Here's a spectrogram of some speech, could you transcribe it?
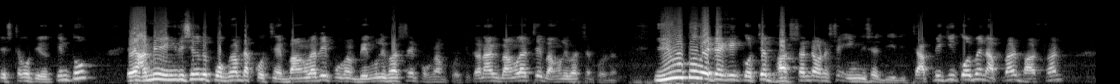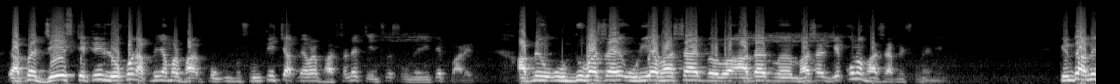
চেষ্টা করছি। কিন্তু আমি ইংলিশে কিন্তু প্রোগ্রামটা করছি না, বাংলাতেই প্রোগ্রাম বেঙ্গলি ভার্সনে প্রোগ্রাম করছি, কারণ আমি বাংলার চেয়ে বাঙালি ভাষায় প্রোগ্রাম ইউটিউব এটা কি করছে, ভার্সনটা অনেক সময় ইংলিশে দিয়ে দিচ্ছে। আপনি কি করবেন, আপনার ভার্সন, আপনার যে স্টেটের লোক আপনি আমার শুনতে ইচ্ছে, আপনি আমার ভার্সনটা চেঞ্জ করে শুনে নিতে পারেন। আপনি উর্দু ভাষায়, উড়িয়া ভাষায় আদার ভাষায়, যে কোনো ভাষায় আপনি শুনে নিন। কিন্তু আমি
